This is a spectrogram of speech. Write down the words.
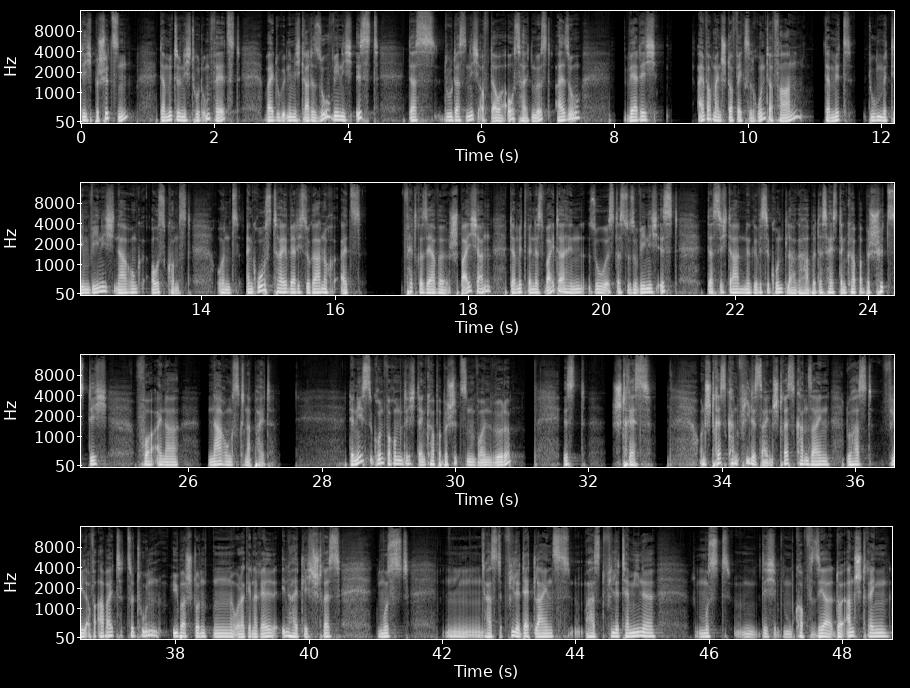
dich beschützen, damit du nicht tot umfällst, weil du nämlich gerade so wenig isst, dass du das nicht auf Dauer aushalten wirst. Also werde ich einfach meinen Stoffwechsel runterfahren, damit du mit dem wenig Nahrung auskommst. Und ein Großteil werde ich sogar noch als Fettreserve speichern, damit, wenn es weiterhin so ist, dass du so wenig isst, dass ich da eine gewisse Grundlage habe. Das heißt, dein Körper beschützt dich vor einer Nahrungsknappheit. Der nächste Grund, warum dich dein Körper beschützen wollen würde, ist Stress. Und Stress kann vieles sein. Stress kann sein, du hast viel auf Arbeit zu tun, Überstunden oder generell inhaltlich Stress. Musst hm, hast viele Deadlines, hast viele Termine, musst hm, dich im Kopf sehr anstrengen.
